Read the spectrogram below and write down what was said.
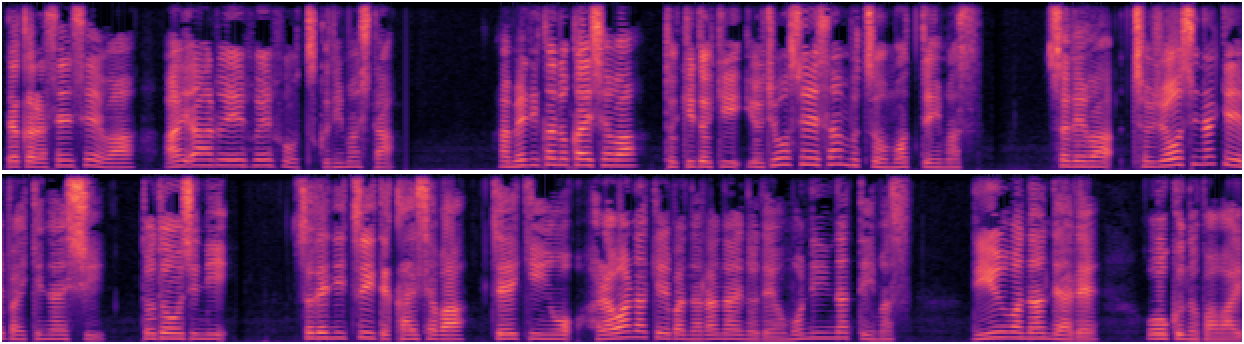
だから先生は IRFF を作りました。アメリカの会社は時々余剰生産物を持っています。それは貯蔵しなければいけないし、と同時に、それについて会社は税金を払わなければならないので重荷になっています。理由は何であれ、多くの場合、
